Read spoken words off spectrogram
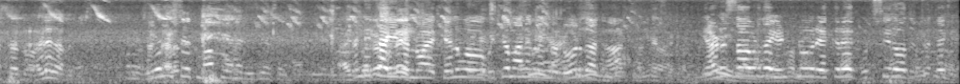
ಅಂಥದ್ದು ಒಳ್ಳೇದಾಗುತ್ತೆ. ರಿಯಲ್ ಎಸ್ಟೇಟ್ ಖಂಡಿತ ಈಗ ಕೆಲವು ವಿದ್ಯಮಾನಗಳನ್ನು ನೋಡಿದಾಗ ಎರಡು ಸಾವಿರದ ಎಂಟುನೂರು ಎಕರೆ ಗುಡಿಸಿರೋದ್ರ ಜೊತೆಗೆ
